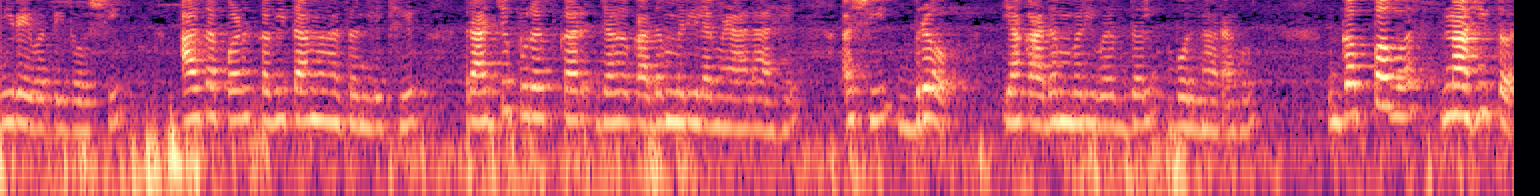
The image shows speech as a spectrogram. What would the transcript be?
मी रेवती जोशी. आज आपण कविता महाजन लिखित राज्य पुरस्कार ज्या कादंबरीला मिळाला आहे अशी ब्र या कादंबरीबद्दल बोलणार आहोत. गप्प बस नाही तर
